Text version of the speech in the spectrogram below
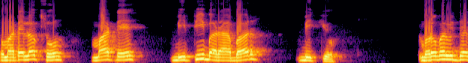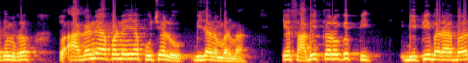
તો માટે લખશું, માટે બીપી બરાબર બીક્યુ બરોબર વિદ્યાર્થી મિત્રો? તો આગળને આપણને અહીંયા પૂછેલું બીજા નંબરમાં કે સાબિત કરો કે પી, બીપી બરાબર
